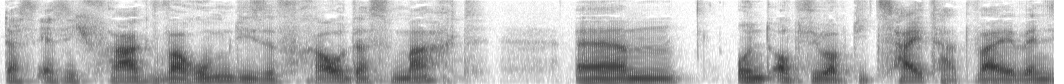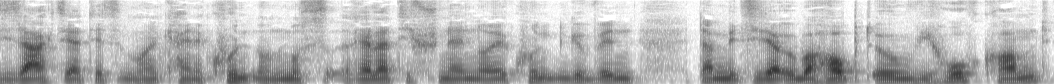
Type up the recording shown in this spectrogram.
dass er sich fragt, warum diese Frau das macht ähm, und ob sie überhaupt die Zeit hat. Weil wenn sie sagt, sie hat jetzt im Moment keine Kunden und muss relativ schnell neue Kunden gewinnen, damit sie da überhaupt irgendwie hochkommt,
